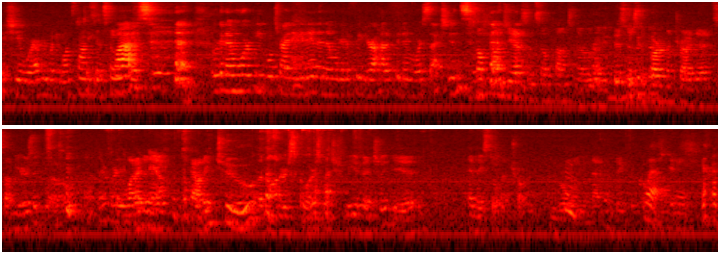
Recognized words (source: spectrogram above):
issue where everybody wants to Wants take to this take it. class. We're gonna have more people trying to get in, and then we're gonna figure out how to fit in more sections. Sometimes yes and sometimes no. The business department tried that some years ago. They wanted to make accounting two an honors course, which we eventually did, and they still had trouble enrolling in that particular Well, course. I mean,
